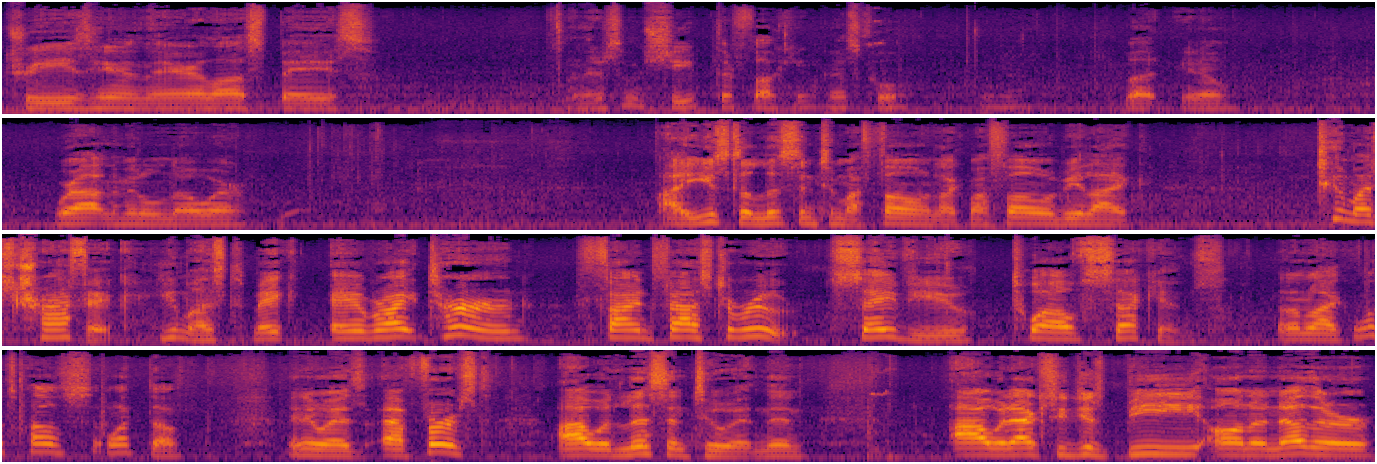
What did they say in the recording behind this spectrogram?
trees here and there, a lot of space. And there's some sheep, they're fucking, that's cool. But, you know, we're out in the middle of nowhere. I used to listen to my phone, like my phone would be like, too much traffic. You must make a right turn, find faster route, save you 12 seconds. And I'm like, what 12? What the? Anyways, at first I would listen to it, and then I would actually just be on another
